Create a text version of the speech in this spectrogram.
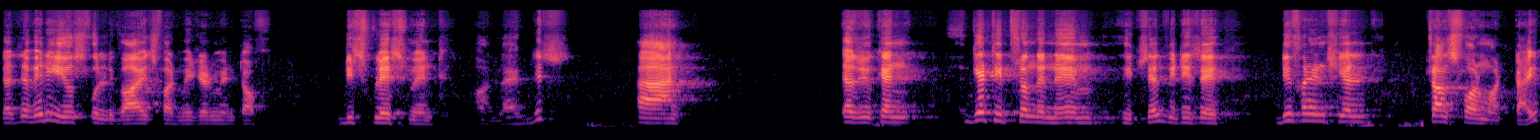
That's a very useful device for measurement of displacement on like this. And as you can get it from the name itself, it is a differential transformer type.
